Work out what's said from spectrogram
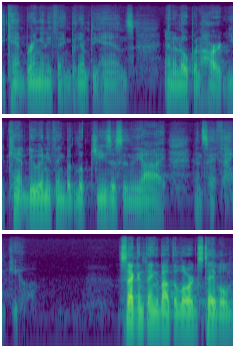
You can't bring anything but empty hands and an open heart. You can't do anything but look Jesus in the eye and say, Thank you. Second thing about the Lord's table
